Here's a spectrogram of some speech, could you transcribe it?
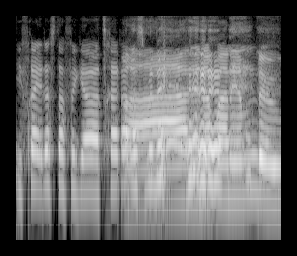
i fredags, der fik jeg tre retters menu. Ah, den er for nem, du.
